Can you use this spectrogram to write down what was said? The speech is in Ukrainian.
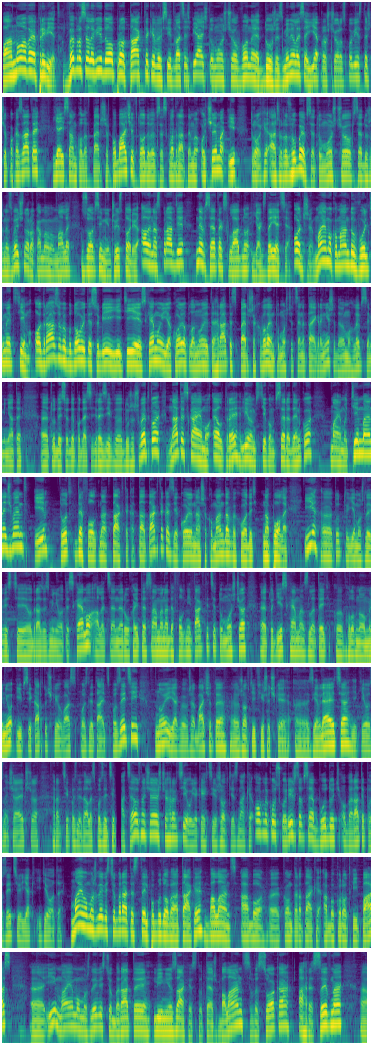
Панове, привіт! Ви просили відео про тактики в FC 25, тому що вони дуже змінилися. Є про що розповісти, що показати. Я й сам, коли вперше побачив, то дивився з квадратними очима і трохи аж розгубився, тому що все дуже незвично. Роками ми мали зовсім іншу історію. Але насправді не все так складно, як здається. Отже, маємо команду в Ultimate Team. Одразу вибудовуйте собі її тією схемою, якою плануєте грати з перших хвилин, тому що це не так, як раніше, де ви могли все міняти е, туди-сюди по 10 разів е, дуже швидко. Натискаємо L3 лівим стіком всерединку. Маємо Team Management і тут дефолтна тактика. Та тактика, з якою наша команда виходить на поле. І е, тут є можливість е, одразу змінювати схему, але це не рухайте саме на дефолтній тактиці, тому що е, тоді схема злетить е, в головному меню, і всі карточки у вас позлітають з позицій. Ну і як ви вже бачите, е, жовті фішечки е, з'являються, які означають, що гравці позлітали з позицій. А це означає, що гравці, у яких ці жовті знаки оклику, скоріш за все будуть обирати позицію як ідіоти. Маємо можливість обирати стиль побудови атаки, баланс або е, контратаки, або короткий пас. Е, і маємо можливість обирати лінію захисту. Теж баланс, висока, агресивна. е,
